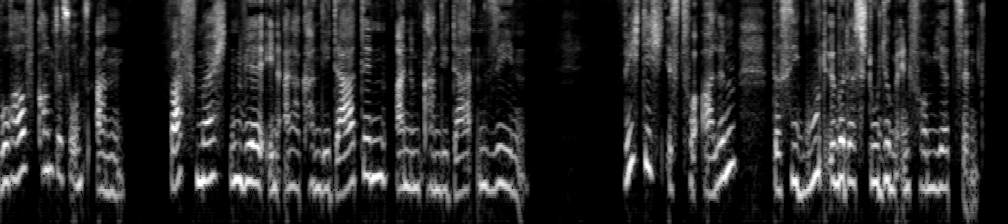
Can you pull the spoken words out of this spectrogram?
Worauf kommt es uns an? Was möchten wir in einer Kandidatin, einem Kandidaten sehen? Wichtig ist vor allem, dass Sie gut über das Studium informiert sind,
